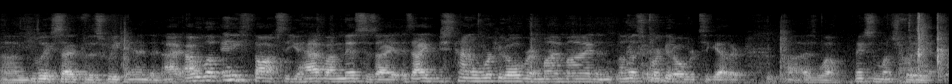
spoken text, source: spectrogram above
Um, really excited for this weekend, and I, I would love any thoughts that you have on this as I as I just kind of work it over in my mind, and let's work it over together uh, as well. Thanks so much for the.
